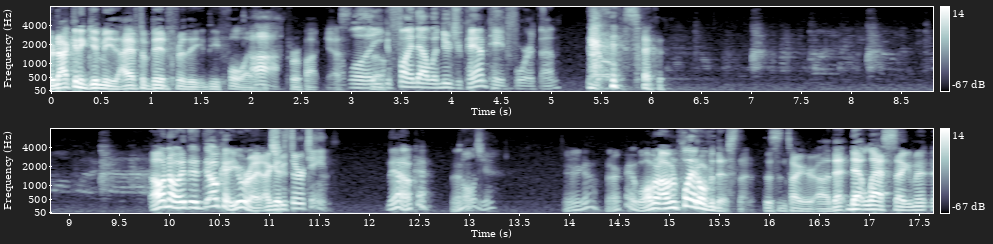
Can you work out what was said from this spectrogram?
they're not going to give me. I have to bid for the the full item Ah. for a podcast. Well, so. you can find out what New Japan paid for it then. exactly. Oh no! It, it- okay, you're right. I Two guess. thirteen. Yeah. Okay. Well, Told you. There you go. Okay. Well, I'm gonna, I'm gonna play it over this then. This entire uh, that that last segment.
